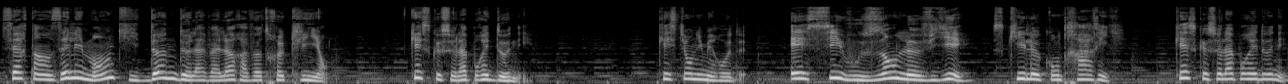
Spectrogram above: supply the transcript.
certains éléments qui donnent de la valeur à votre client, qu'est-ce que cela pourrait donner? Question numéro 2. Et si vous enleviez ce qui le contrarie, qu'est-ce que cela pourrait donner?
